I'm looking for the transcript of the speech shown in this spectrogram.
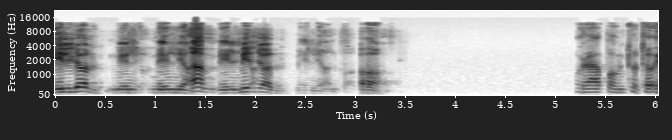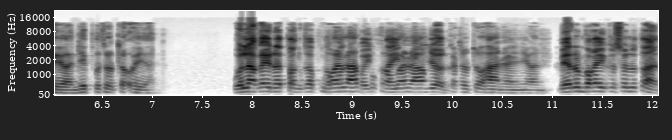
Billion. Mil- million. Ah, million. Million po. Oh. Wala pong totoo yan. Hindi po totoo yan. Wala kayo natanggap ng Wala po 1.9 ka, wala million. po katotohanan yan. Meron ba kayong kasulutan?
